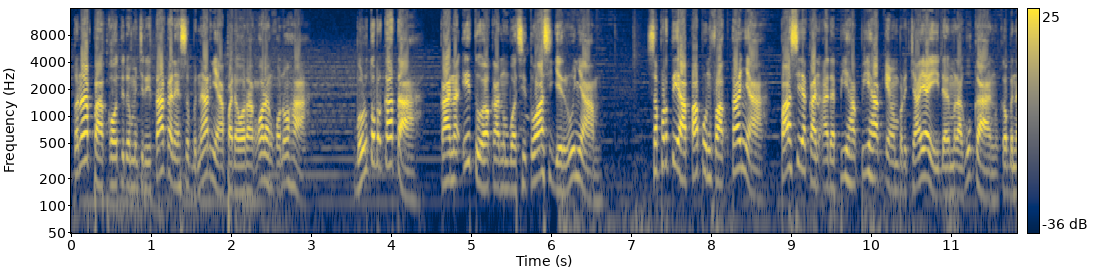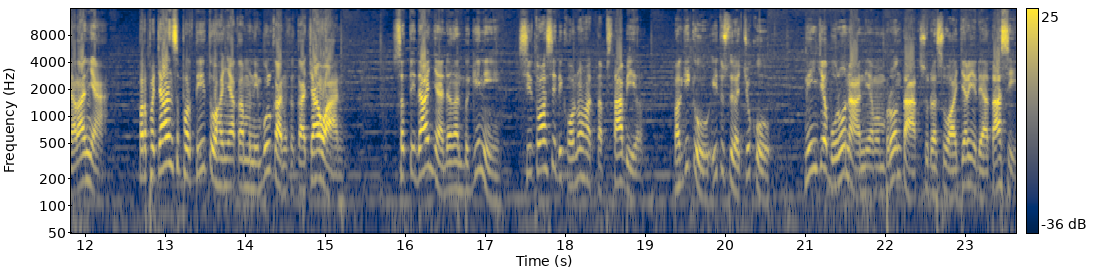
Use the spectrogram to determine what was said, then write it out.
kenapa kau tidak menceritakan yang sebenarnya pada orang-orang Konoha? Boruto berkata, karena itu akan membuat situasi jadi runyam. Seperti apa pun faktanya, pasti akan ada pihak-pihak yang mempercayai dan meragukan kebenarannya. Perpecahan seperti itu hanya akan menimbulkan kekacauan. Setidaknya dengan begini, situasi di Konoha tetap stabil. Bagiku, itu sudah cukup. Ninja buronan yang memberontak sudah sewajarnya diatasi.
